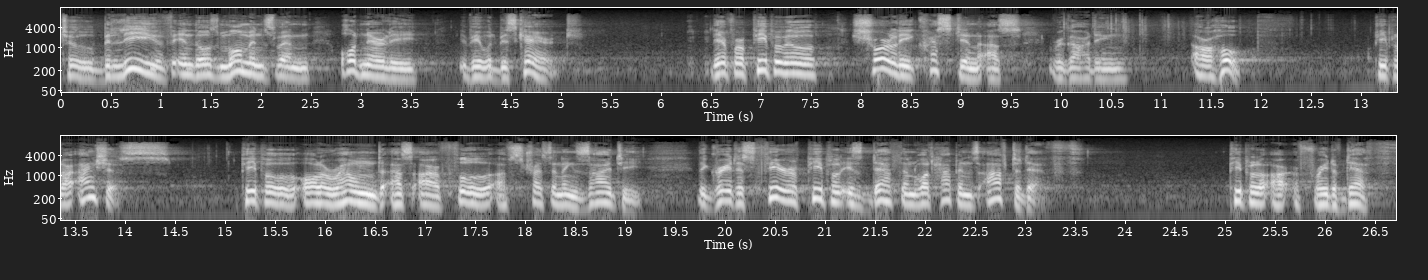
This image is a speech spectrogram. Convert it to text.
to believe in those moments when ordinarily we would be scared. Therefore, people will surely question us regarding our hope. People are anxious. People all around us are full of stress and anxiety. The greatest fear of people is death and what happens after death. People are afraid of death.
